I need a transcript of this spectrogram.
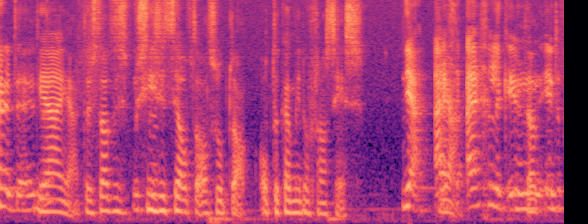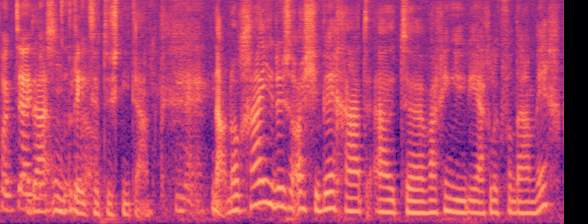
deden. Ja, ja. Dus dat is precies hetzelfde als op de, op de Camino Frances. Ja, eigen- Ja. eigenlijk in, Dat- in de praktijk Daar ontbreekt het dus niet aan. Nee. Nou, dan ga je dus als je weggaat uit... eh, waar gingen jullie eigenlijk vandaan weg?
